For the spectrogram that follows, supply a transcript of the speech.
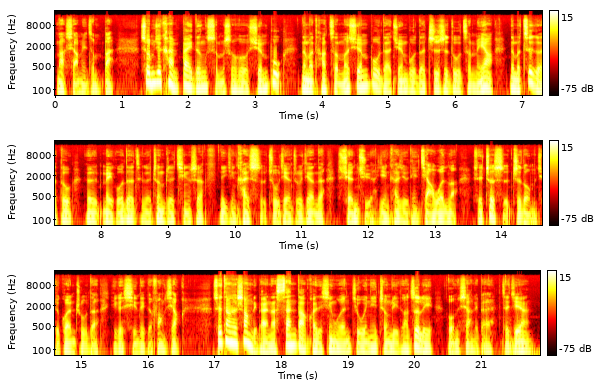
那下面怎么办？所以我们就看拜登什么时候宣布，那么他怎么宣布的，宣布的支持度怎么样？那么这个都呃，美国的这个政治情势已经开始逐渐逐渐的选举已经开始有点加温了，所以这是值得我们去关注的一个新的一个方向。所以大概上礼拜呢，三大块的新闻就为您整理到这里，我们下礼拜再见。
